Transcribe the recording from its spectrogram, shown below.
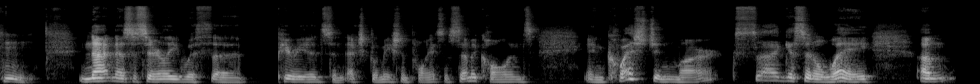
Hmm. Not necessarily with uh, periods and exclamation points and semicolons. And question marks, I guess in a way, um,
